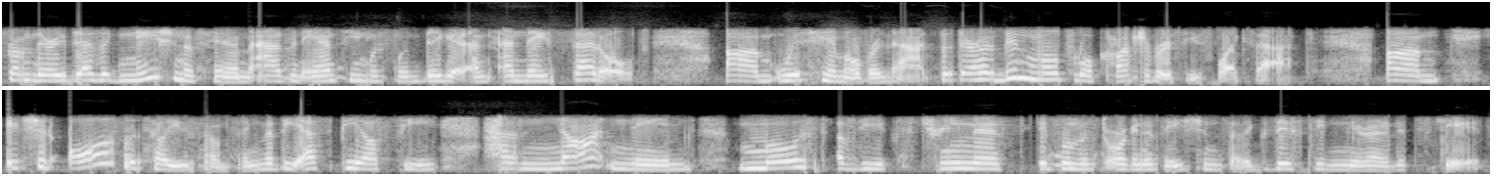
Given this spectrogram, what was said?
from their designation of him as an anti-Muslim bigot, and, and they settled um, with him over that. But there have been multiple controversies like that. Um, it should also tell you something that the SPLC has not named most of the extremist Islamist organizations that exist in the United States.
